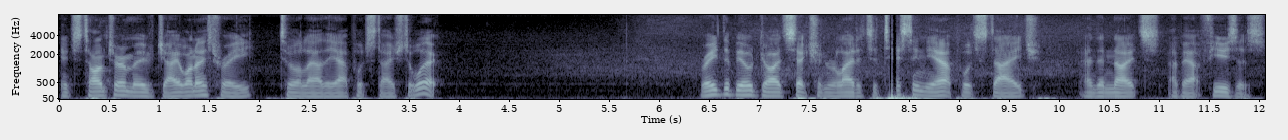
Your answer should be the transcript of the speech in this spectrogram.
it's time to remove J103 to allow the output stage to work. Read the build guide section related to testing the output stage and the notes about fuses.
